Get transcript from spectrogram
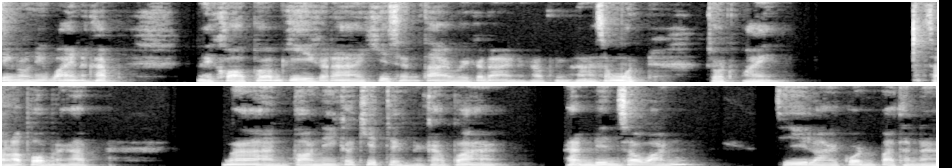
สิ่งเหล่านี้ไว้นะครับ ในขอเพิ่มพีก็ได้ ขีดเส้นใต้ไว้ก็ได้นะครับ หรือหาสมุดจดไว้สำหรับผมนะครับเมื่ออ่านตอนนี้ก็คิดถึงนะครับว่าแผ่นดินสวรรค์ที่หลายคนปรารถนา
